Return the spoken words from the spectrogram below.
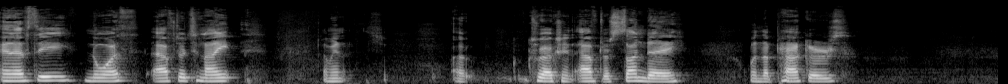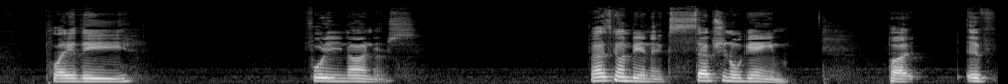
NFC North after tonight. I mean, uh, correction, after Sunday when the Packers play the 49ers. That's going to be an exceptional game. But if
